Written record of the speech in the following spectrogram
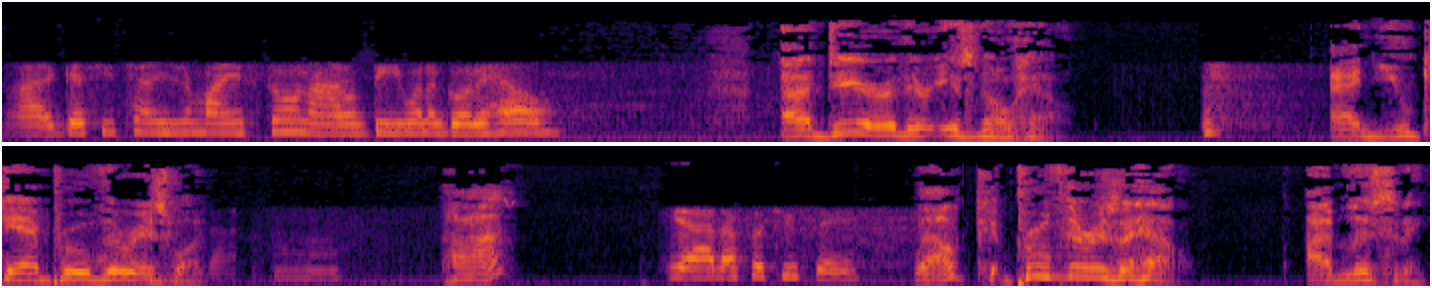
I guess you change your mind soon. I don't think you want to go to hell. Uh, dear, there is no hell. And you can't prove there is one. Huh? Yeah, that's what you say. Well, prove there is a hell. I'm listening.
